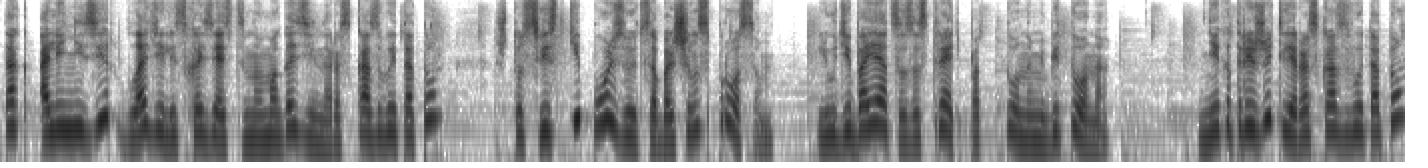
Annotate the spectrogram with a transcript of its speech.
Так Алинизир, владелец хозяйственного магазина, рассказывает о том, что свистки пользуются большим спросом. Люди боятся застрять под тоннами бетона. Некоторые жители рассказывают о том,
